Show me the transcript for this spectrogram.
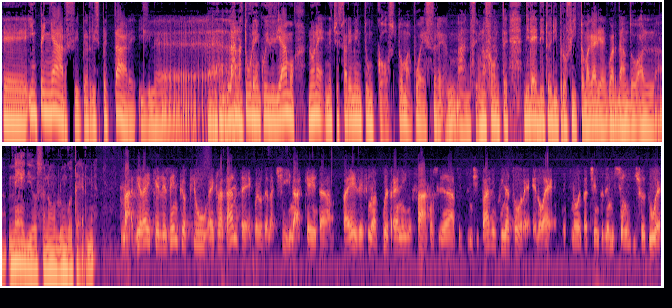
eh, impegnarsi per rispettare il, eh, la natura in cui viviamo non è necessariamente un costo, ma può essere anzi una fonte di reddito e di profitto, magari guardando al medio se non lungo termine. Ma direi che l'esempio più eclatante è quello della Cina, che da paese fino a due o tre anni fa considerato il principale inquinatore, e lo è, il 29% delle emissioni di CO2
